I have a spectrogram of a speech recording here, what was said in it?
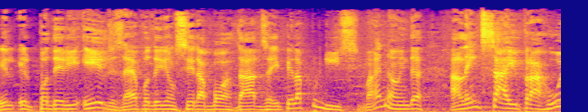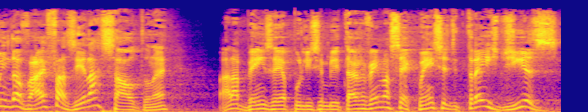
ele, ele poderia, eles, né, poderiam ser abordados aí pela polícia. Mas não, ainda, além de sair pra rua, ainda vai fazer assalto, né? Parabéns aí a Polícia Militar, já vem numa sequência de três dias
